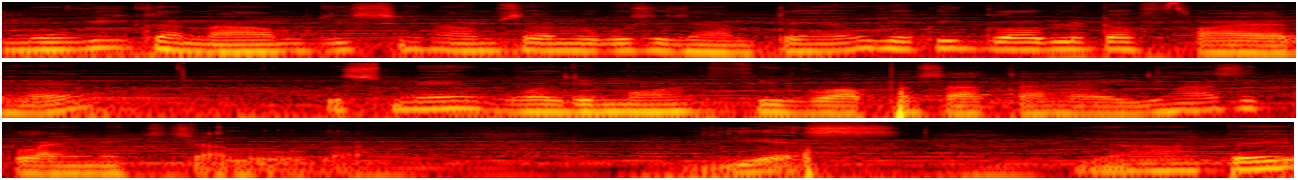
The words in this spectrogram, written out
मूवी का नाम जिस नाम से हम लोग उसे जानते हैं, जो कि गॉबलेट ऑफ़ फायर है, उसमें वॉल्डेमॉर्ट फिर वापस आता है। यहाँ से क्लाइमैक्स चालू होगा। यस यहाँ पे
